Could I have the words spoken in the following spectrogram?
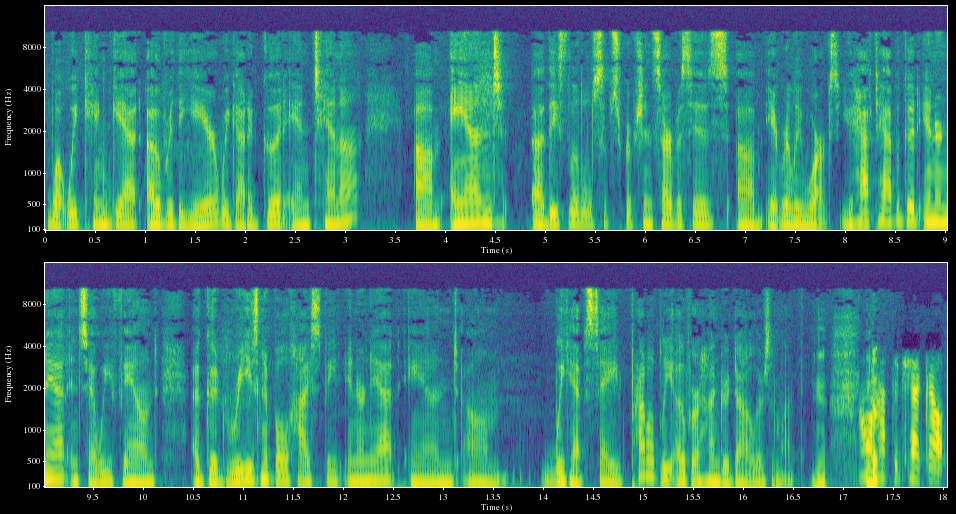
what we can get over the year, we got a good antenna um, and uh, these little subscription services, um, it really works. You have to have a good internet, and so we found a good, reasonable, high speed internet, and um, we have saved probably over a hundred dollars a month. Yeah. I'll know, have to check out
